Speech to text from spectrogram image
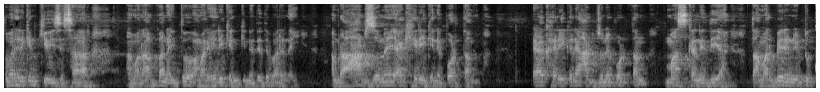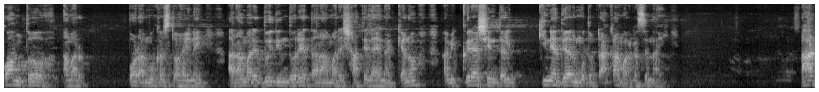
তোমার হেরিকেন কি হয়েছে স্যার, আমার আব্বা নাই তো, আমার হেরিকেন কিনে দিতে পারে নাই। আমরা আট জনে এক হেরিকেনে পড়তাম। এক হেরিকেনে আট জনে পড়তাম, মাঝখানে দিয়া। তো আমার বেরেন একটু কম তো, আমার পড়া মুখস্থ হয় নাই। আর আমারে দুই দিন ধরে তারা আমারে সাথে নেয় না। কেন? আমি কেরাসিন তেল কিনে দেওয়ার মতো টাকা আমার কাছে নাই। আট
